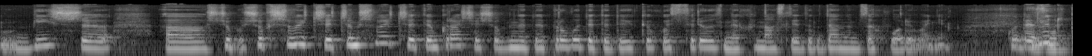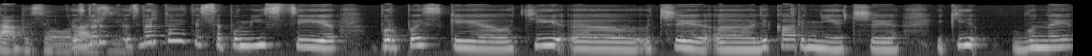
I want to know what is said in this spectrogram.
більше, е, щоб, щоб швидше, чим швидше, тим краще, щоб не проводити до якихось серйозних наслідок даним захворюванням. Куди Люд- звертатися у Звер- разі? Звертайтеся по місці прописки, е, ті е, чи е, лікарні, чи які вони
